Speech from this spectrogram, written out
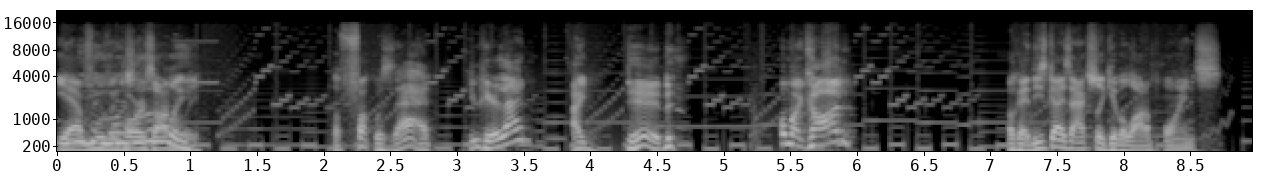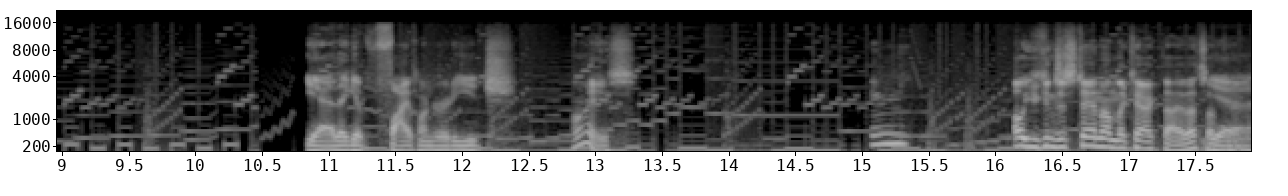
yeah, moving moving horizontally. horizontally. The fuck was that? Did you hear that? I did. Oh my god! Okay, these guys actually give a lot of points. Yeah, they give 500 each. Nice. Oh, you can just stand on the cacti. That's okay. Yeah.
